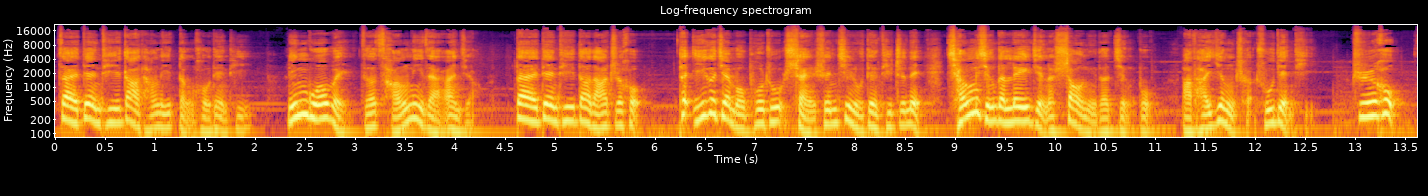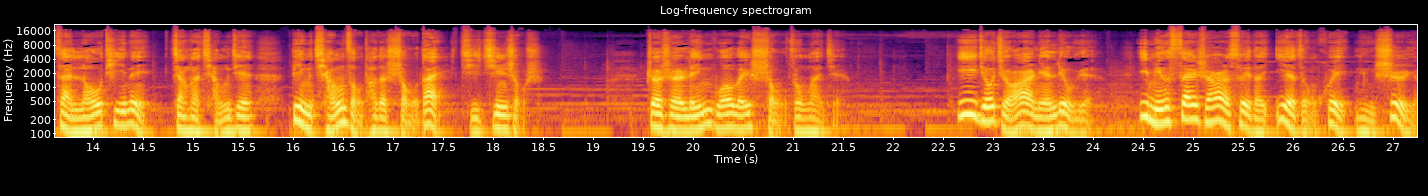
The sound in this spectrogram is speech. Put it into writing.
在电梯大堂里等候电梯，林国伟则藏匿在暗角。待电梯到达之后，他一个箭步扑出，闪身进入电梯之内，强行地勒紧了少女的颈部，把她硬扯出电梯。之后在楼梯内。将她强奸，并抢走她的手袋及金首饰，这是林国伟首宗案件。一九九二年六月，一名三十二岁的夜总会女侍应，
